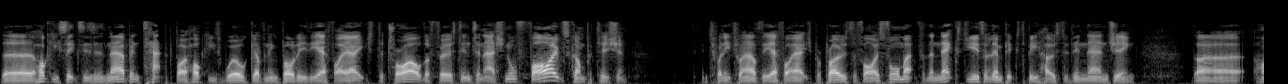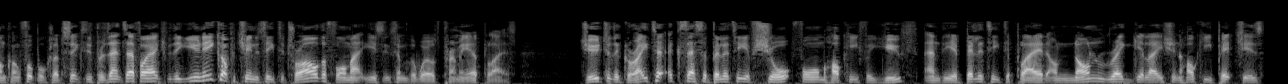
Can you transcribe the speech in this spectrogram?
the Hockey Sixes has now been tapped by hockey's world governing body, the FIH, to trial the first international fives competition. In 2012, the FIH proposed the fives format for the next Youth Olympics to be hosted in Nanjing. The Hong Kong Football Club Sixes presents FIH with a unique opportunity to trial the format using some of the world's premier players. Due to the greater accessibility of short form hockey for youth and the ability to play it on non-regulation hockey pitches,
